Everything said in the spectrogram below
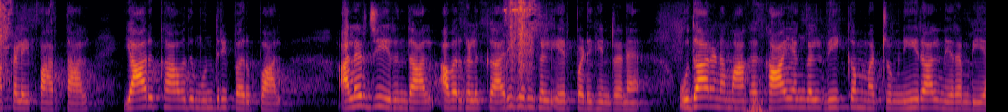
மக்களை பார்த்தால் யாருக்காவது முந்திரி பருப்பால் அலர்ஜி இருந்தால் அவர்களுக்கு அறிகுறிகள் ஏற்படுகின்றன. உதாரணமாக காயங்கள் வீக்கம் மற்றும் நீரால் நிரம்பிய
